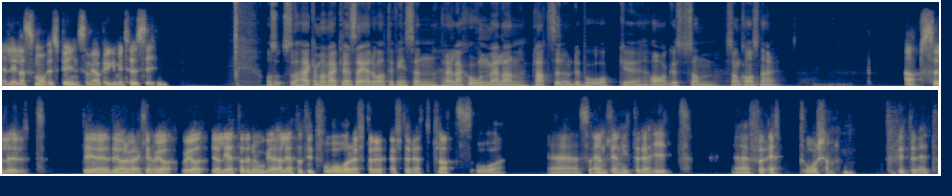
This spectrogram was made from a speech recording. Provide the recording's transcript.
eh, lilla småhusbyn som jag bygger mitt hus i. Och så, så, här kan man verkligen säga då att det finns en relation mellan platsen Uddebo och eh, August som, som konstnär? Absolut, det, det har det verkligen. Och jag, och jag, jag letade noga, jag letat i två år efter, efter rätt plats och eh, så äntligen hittade jag hit eh, för ett år sedan. Så flyttade jag hit.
